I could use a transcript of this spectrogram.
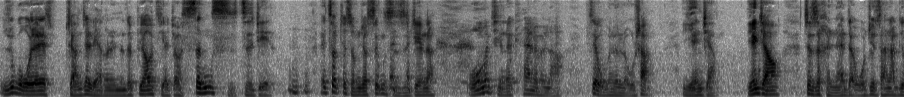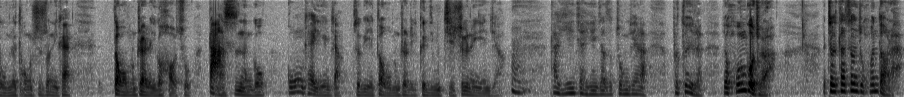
如果我来讲这两个人的标题啊，叫生死之间。嗯嗯。哎，这叫什么叫生死之间呢？我们请了开勒曼啊，在我们的楼上演讲，演讲这是很难的。我就常常给我们的同事说，你看到我们这儿的一个好处，大师能够。公开演讲，这个也到我们这里跟你们几十个人演讲。嗯，他演讲演讲到中间了，不对了，要昏过去了，这个他真就昏倒了。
